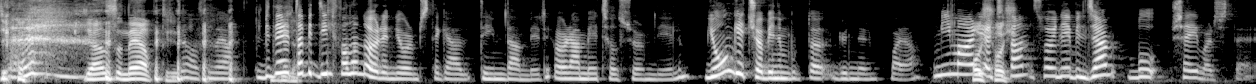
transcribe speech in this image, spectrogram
Cansu ne yaptı? Aslında yaptım. Bir de Güzel. tabii dil falan öğreniyorum işte geldiğimden beri. Öğrenmeye çalışıyorum diyelim. Yoğun geçiyor benim burada günlerim bayağı. Mimari Hoş, hoş. açıdan söyleyebileceğim bu şey var işte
